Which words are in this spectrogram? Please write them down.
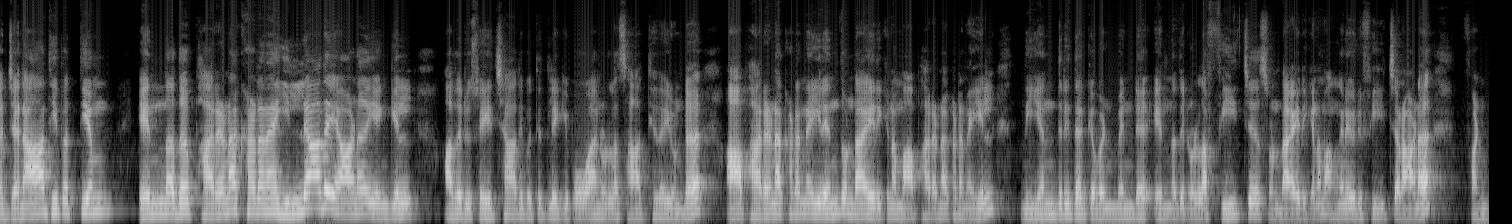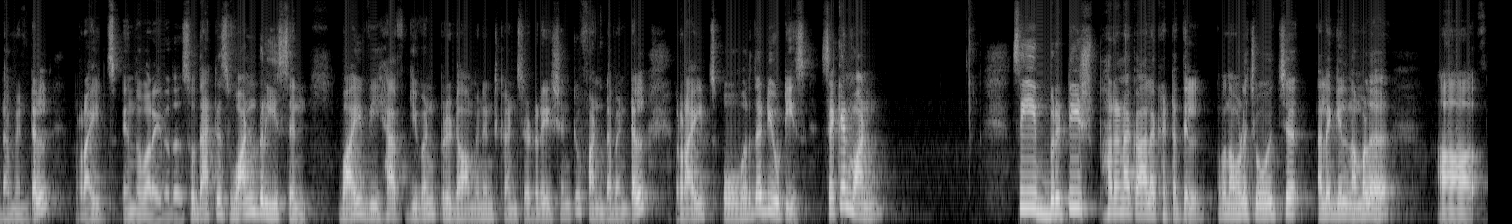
ജനാധിപത്യം എന്നത് ഭരണഘടന ഇല്ലാതെയാണ് എങ്കിൽ അതൊരു സ്വേച്ഛാധിപത്യത്തിലേക്ക് പോകാനുള്ള സാധ്യതയുണ്ട്. ആ ഭരണഘടനയിൽ എന്തുണ്ടായിരിക്കണം? ആ ഭരണഘടനയിൽ നിയന്ത്രിത ഗവൺമെന്റ് എന്നതിനുള്ള ഫീച്ചേഴ്സ് ഉണ്ടായിരിക്കണം. അങ്ങനെ ഒരു ഫീച്ചറാണ് ഫണ്ടമെന്റൽ റൈറ്റ്സ് എന്ന് പറയുന്നത്. So that is one reason why we have given predominant consideration to fundamental rights over the duties second one see British ഭരണകാലഘട്ടത്തിൽ അപ്പോൾ നമ്മൾ ചോദിച്ച് അല്ലെങ്കിൽ നമ്മൾ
